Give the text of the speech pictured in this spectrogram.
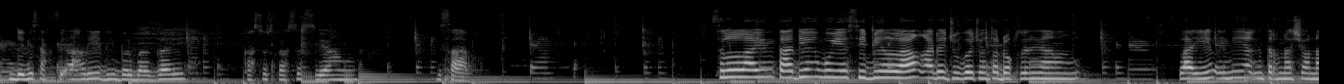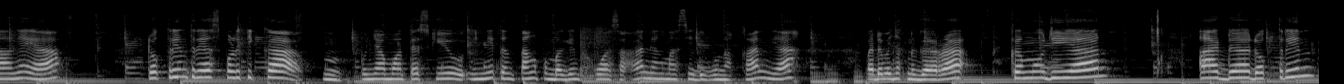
menjadi saksi ahli di berbagai kasus-kasus yang besar. Selain tadi yang Bu Yesi bilang ada juga contoh doktrin yang lain. Ini yang internasionalnya ya. Doktrin trias politika. Hmm, punya Montesquieu. Ini tentang pembagian kekuasaan yang masih digunakan ya pada banyak negara. Kemudian ada doktrin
